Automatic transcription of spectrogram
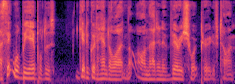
I think we'll be able to get a good handle on, on that in a very short period of time.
